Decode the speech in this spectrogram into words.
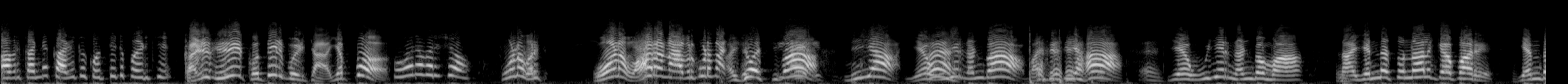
அவர் கண்ணு கழுகு கொத்திட்டு போயிடுச்சு. கழுகு கொத்திட்டு போயிடுச்சா? எப்போ? போன வருஷம். போன வருஷம். போன வாரம் நான் அவர் கூட தான் ஐயோ சிவா! நீயா? என். உயிர் நண்பா? வந்துட்டியா? என் உயிர் நண்பமா நான் என்ன சொன்னாலும் கேப்பாரு. எந்த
